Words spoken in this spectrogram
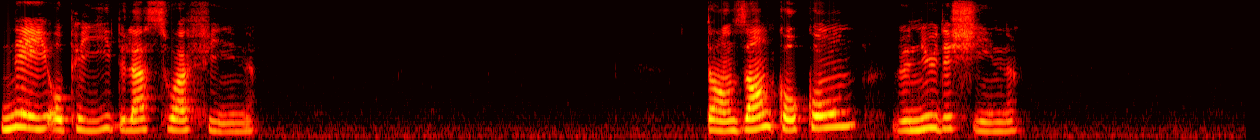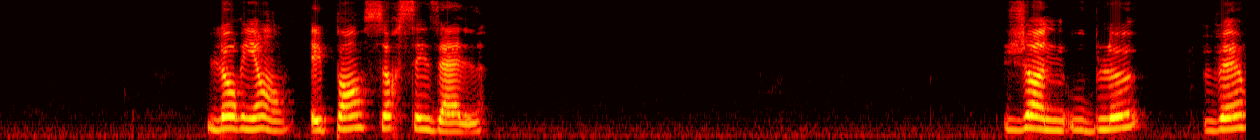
Né au pays de la soie fine. Dans un cocon venu de Chine. L'Orient est peint sur ses ailes. Jaune ou bleu, vert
